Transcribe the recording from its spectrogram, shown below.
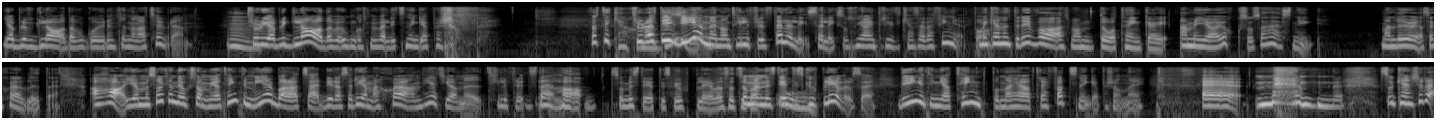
jag blev glad av att gå i den fina naturen. Mm. Tror du jag blir glad av att umgås med väldigt snygga personer? Tror du att det ger mig någon tillfredsställelse liksom, som jag inte riktigt kan sätta fingret på? Men kan inte det vara att man då tänker, ja men jag är också så här snygg? Man lurar sig själv lite. Aha, ja men så kan det också. Men jag tänkte mer bara att så här, deras rena skönhet gör mig tillfredsställd. Jaha, som estetisk upplevelse. typ Som bara, en estetisk oh. upplevelse. Det är ju ingenting jag har tänkt på när jag har träffat snygga personer. Eh, men så kanske det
